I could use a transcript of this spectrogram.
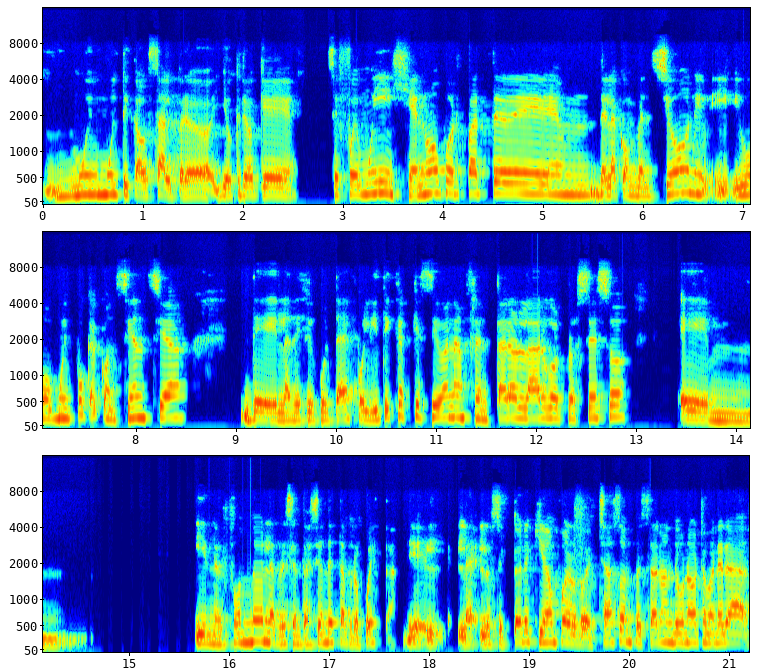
muy multicausal, pero yo creo que se fue muy ingenuo por parte de, la convención y, hubo muy poca conciencia de las dificultades políticas que se iban a enfrentar a lo largo del proceso em, y en el fondo en la presentación de esta propuesta. los sectores que iban por el rechazo empezaron de una u otra manera a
